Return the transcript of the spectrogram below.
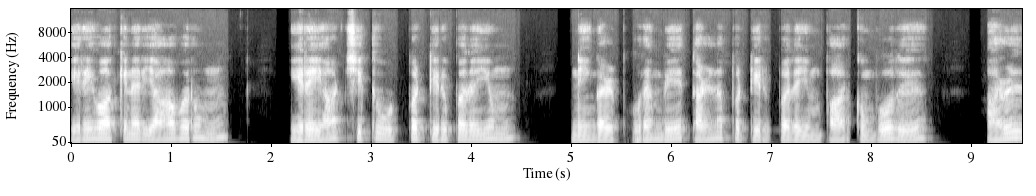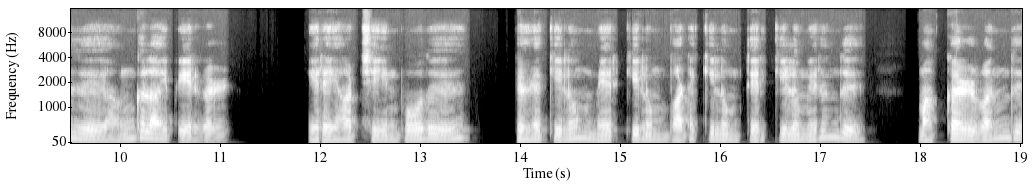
இறைவாக்கினர் யாவரும் இறையாட்சிக்கு உட்பட்டிருப்பதையும் நீங்கள் புறம்பே தள்ளப்பட்டிருப்பதையும் பார்க்கும்போது அழுது அங்கலாய்ப்பீர்கள். இறையாட்சியின் போது கிழக்கிலும் மேற்கிலும் வடக்கிலும் தெற்கிலும் இருந்து மக்கள் வந்து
